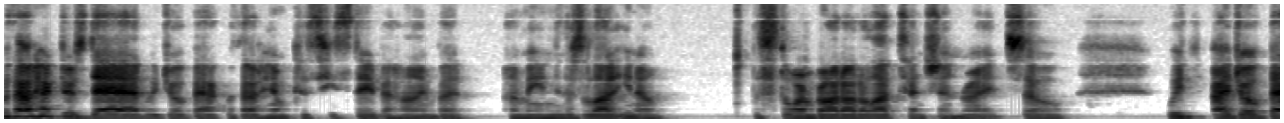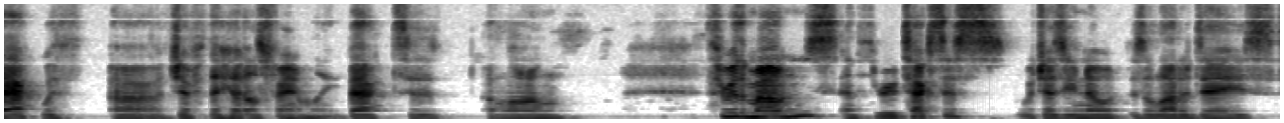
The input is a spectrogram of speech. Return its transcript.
without Hector's dad, we drove back without him because he stayed behind. But I mean, there's a lot of, you know, the storm brought out a lot of tension, right? So we I drove back with uh, Jeff the Hills family back to along through the mountains and through Texas, which, as you know, is a lot of days,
